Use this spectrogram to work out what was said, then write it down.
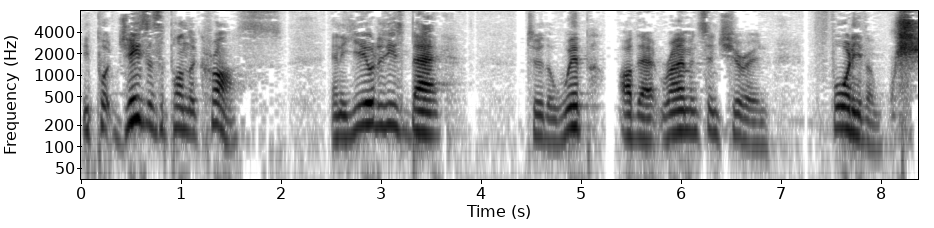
He put Jesus upon the cross and he yielded his back to the whip of that Roman centurion. 40 of them. Whoosh,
